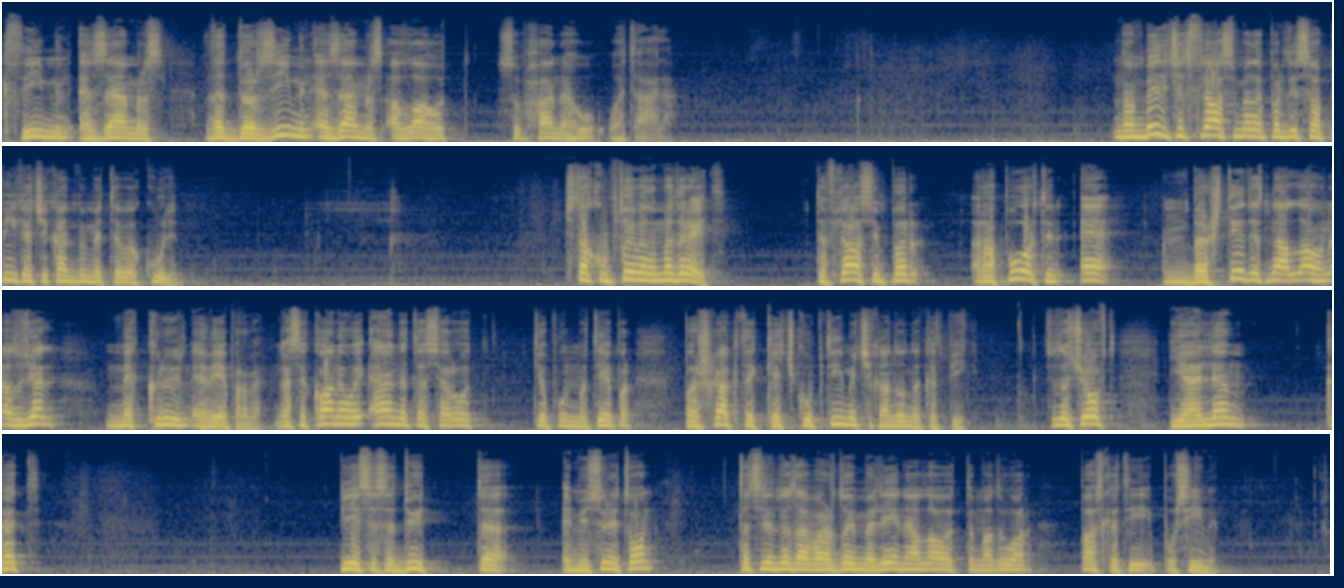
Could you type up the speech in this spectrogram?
kthimin e zemrës dhe dorëzimin e zemrës Allahut subhanahu wa ta'ala. Na mbeti që të flasim edhe për disa pika që kanë të bëjnë me tevekulin, që ta kuptojmë edhe më drejt, të flasim për raportin e mbështetjes në Allahun azze ue xhel me kryerjen e veprave. Ngase ka nevojë ende të sqarohet kjo punë më tepër për shkak të keqkuptimit që ka ndodhur në këtë pikë. Sidoqoftë, ia lëmë këtë pjesës së dytë të emisionit tonë, të cilën do ta vazhdojmë me lejen e Allahut të madhëruar pas këtij pushimi.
